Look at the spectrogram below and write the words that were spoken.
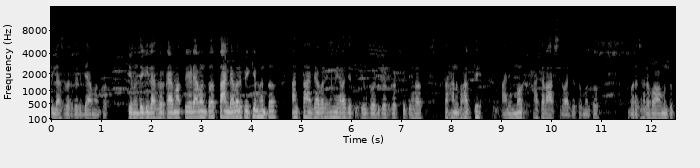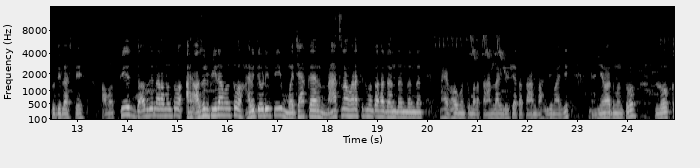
गिलासभर तरी द्या म्हणतो. ते म्हणते गिलासभर काय मागतो येड्या म्हणतो. तांब्याभर पिकी म्हणतो. आणि तांब्याभर हे ह्याला देते. हे गट गट गट पिते. ह्याला तहान भागते. आणि मग हा त्याला आशीर्वाद देतो म्हणतो. बरं झालं बाबा म्हणतो तू दिलं असते. अहो ते दारू देणारा म्हणतो अरे अजून पी ना म्हणतो. हवी तेवढी पी मजा कर. नाच ना तिथं म्हणतो असा दन दन दन दन नाही भाऊ म्हणतो मला ताण लागली होती. आता ताण भागली माझी. धन्यवाद म्हणतो. लोक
